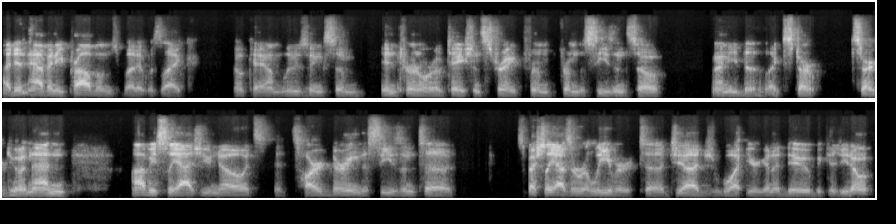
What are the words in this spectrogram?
I didn't have any problems. But it was like, okay, I'm losing some internal rotation strength from from the season, so I need to like start start doing that. And obviously, as you know, it's it's hard during the season to, especially as a reliever, to judge what you're going to do because you don't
